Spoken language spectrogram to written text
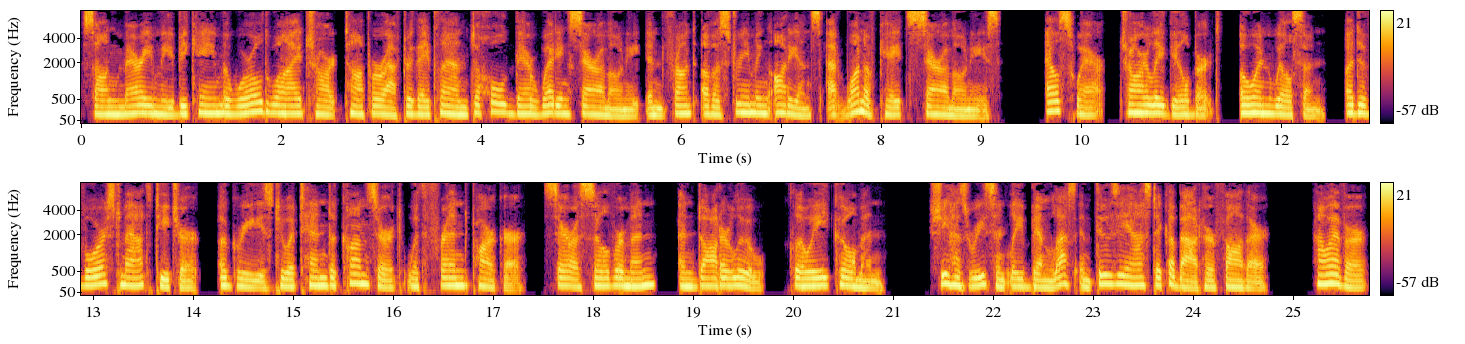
Song Marry Me became a worldwide chart topper after they planned to hold their wedding ceremony in front of a streaming audience at one of Kate's ceremonies. Elsewhere, Charlie Gilbert, Owen Wilson, a divorced math teacher, agrees to attend a concert with friend Parker, Sarah Silverman, and daughter Lou, Chloe Coleman. She has recently been less enthusiastic about her father. However,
